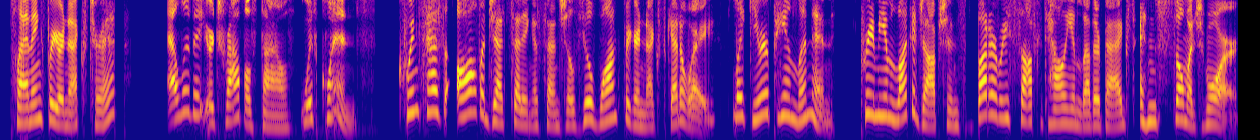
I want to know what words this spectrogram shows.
Planning for your next trip? Elevate your travel style with Quince. Quince has all the jet setting essentials you'll want for your next getaway, like European linen, premium luggage options, buttery soft Italian leather bags, and so much more.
